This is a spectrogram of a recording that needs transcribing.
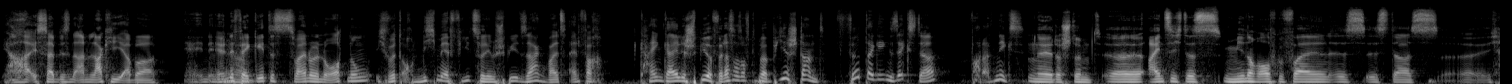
Ja, ist halt ein bisschen unlucky, aber im Endeffekt geht es 2-0 in Ordnung. Ich würde auch nicht mehr viel zu dem Spiel sagen, weil es einfach kein geiles Spiel. Für das, was auf dem Papier stand, Vierter gegen Sechster, war das nix. Nee, das stimmt. Äh, einzig, das mir noch aufgefallen ist, ist, dass, äh, ja,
